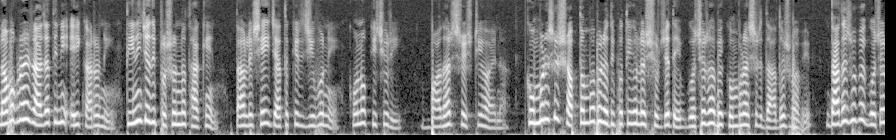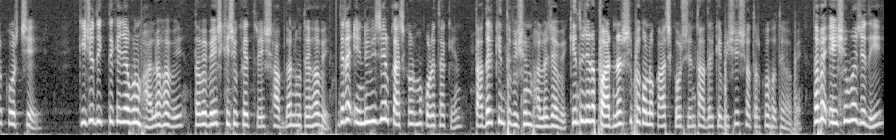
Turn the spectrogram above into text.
নবগ্রহের রাজা তিনি এই কারণে তিনি যদি প্রসন্ন থাকেন, তাহলে সেই জাতকের জীবনে কোনো কিছুরই বাধার সৃষ্টি হয় না। কুম্ভ রাশির সপ্তম ভাবের অধিপতি হল সূর্যদেব। গোচর হবে কুম্ভ রাশির দ্বাদশ ভাবে। দ্বাদশ ভাবে গোচর করছে কিছু দিক থেকে যেমন ভালো হবে, তবে বেশ কিছু ক্ষেত্রে সাবধান হতে হবে। যারা ইন্ডিভিজুয়াল কাজকর্ম করে থাকেন, তাদের কিন্তু ভীষণ ভালো যাবে। কিন্তু যারা পার্টনারশিপে কোনো কাজ করছেন, তাদেরকে বিশেষ সতর্ক হতে হবে। তবে এই সময় যদি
